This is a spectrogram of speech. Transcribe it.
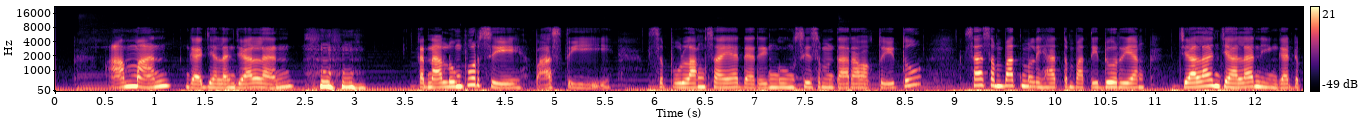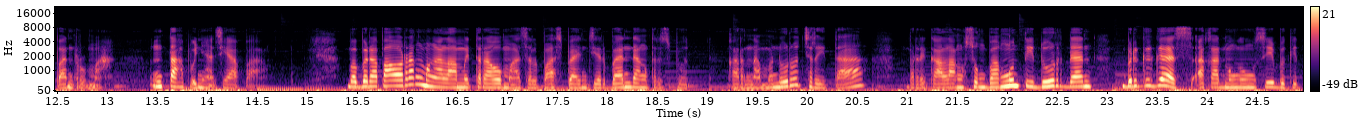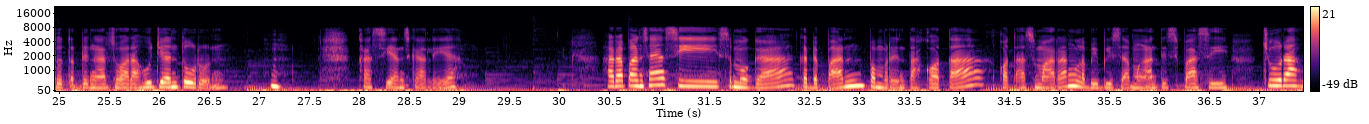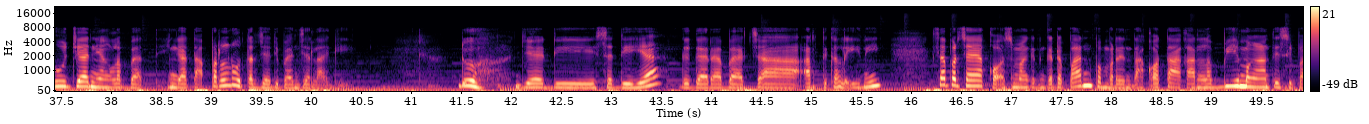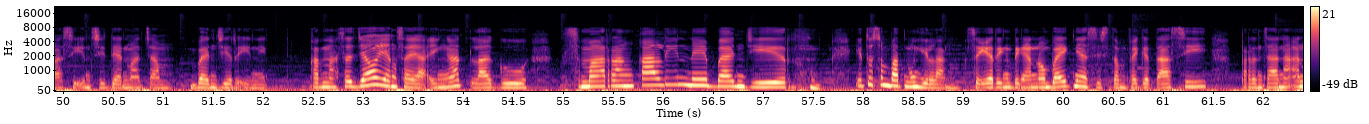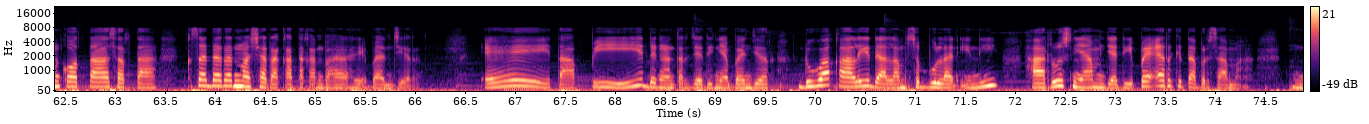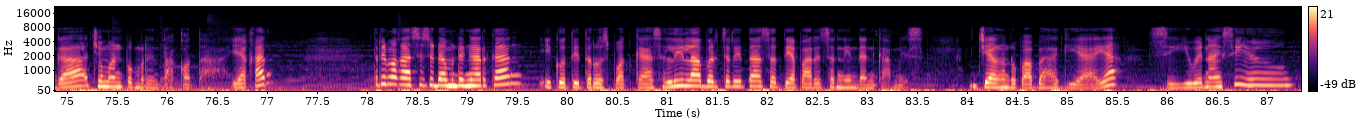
Aman, nggak jalan-jalan. Kena lumpur sih, pasti. Sepulang saya dari ngungsi sementara waktu itu, saya sempat melihat tempat tidur yang jalan-jalan hingga depan rumah. Entah punya siapa. Beberapa orang mengalami trauma selepas banjir bandang tersebut karena menurut cerita mereka langsung bangun tidur dan bergegas akan mengungsi begitu terdengar suara hujan turun. Hmm, kasihan sekali ya. Harapan saya sih semoga ke depan pemerintah kota, kota Semarang lebih bisa mengantisipasi curah hujan yang lebat hingga tak perlu terjadi banjir lagi. Duh, jadi sedih ya gegara baca artikel ini. Saya percaya kok semakin ke depan pemerintah kota akan lebih mengantisipasi insiden macam banjir ini. Karena sejauh yang saya ingat lagu Semarang kali ne banjir itu sempat menghilang seiring dengan membaiknya sistem vegetasi, perencanaan kota serta kesadaran masyarakat akan bahaya banjir. Eh, tapi dengan terjadinya banjir dua kali dalam sebulan ini harusnya menjadi PR kita bersama. Nggak cuma pemerintah kota, ya kan? Terima kasih sudah mendengarkan. Ikuti terus podcast Lila bercerita setiap hari Senin dan Kamis. Jangan lupa bahagia ya. See you when I see you.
